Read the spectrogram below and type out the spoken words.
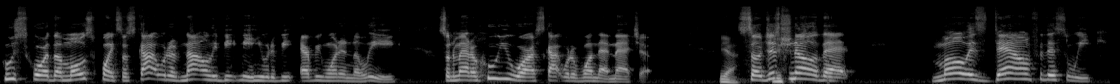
who scored the most points, so Scott would have not only beat me, he would have beat everyone in the league. So no matter who you are, Scott would have won that matchup. Yeah. So just know that Mo is down for this week,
